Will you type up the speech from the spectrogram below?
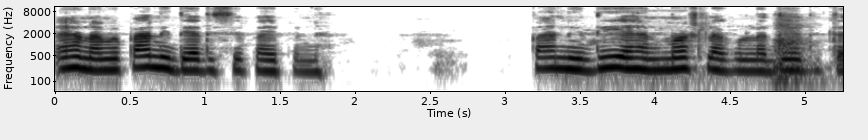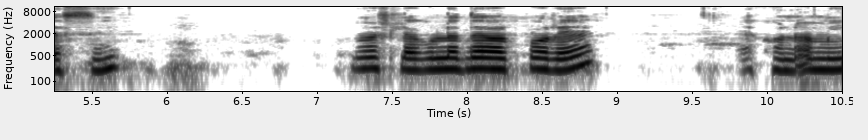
এখন আমি পানি দিয়ে দিছি পাইপে পানি দিয়ে এখন মশলাগুলো দিয়ে দিতেছি। মশলাগুলো দেওয়ার পরে এখন আমি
